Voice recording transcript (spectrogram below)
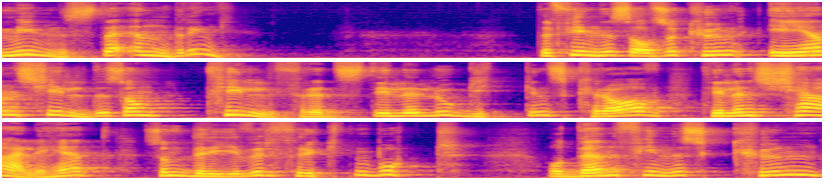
minste endring. Det finnes altså kun én kilde som tilfredsstiller logikkens krav til en kjærlighet som driver frykten bort. Og den finnes kun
